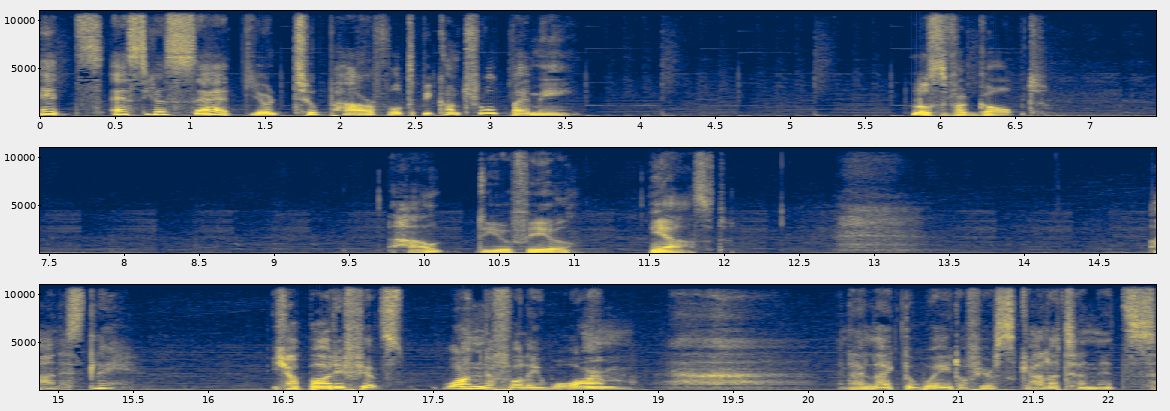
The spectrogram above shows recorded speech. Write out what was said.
It's as you said, you're too powerful to be controlled by me. Lucifer gulped. How do you feel? he asked. Honestly, your body feels wonderfully warm. And I like the weight of your skeleton. It's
